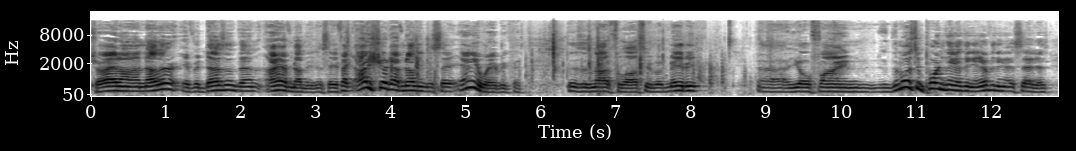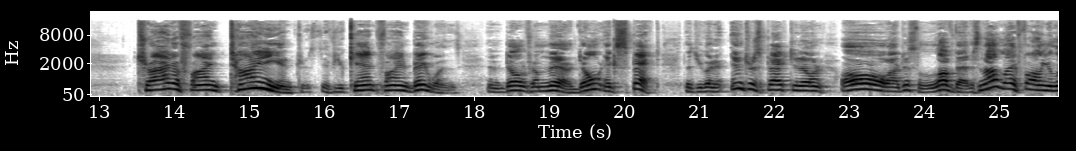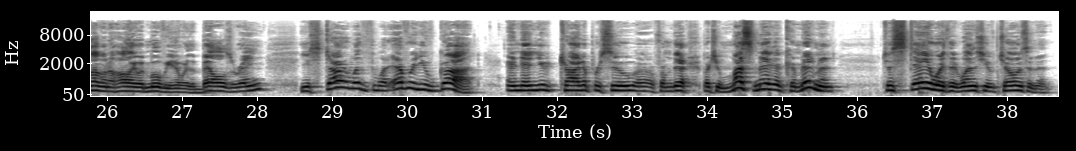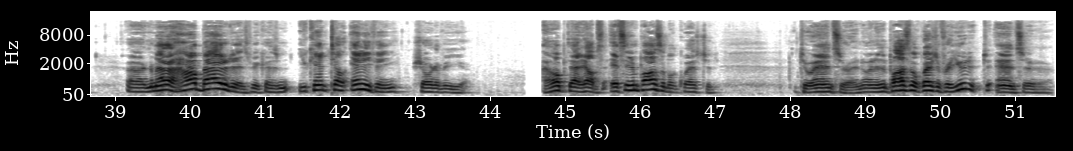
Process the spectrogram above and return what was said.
try it on another. If it doesn't, then I have nothing to say. In fact, I should have nothing to say anyway because this is not philosophy, but maybe uh, you'll find the most important thing I think in everything I said is try to find tiny interests if you can't find big ones and build from there. Don't expect that you're going to introspect, you know, oh, I just love that. It's not like falling in love in a Hollywood movie, you know, where the bells ring. You start with whatever you've got, and then you try to pursue uh, from there. But you must make a commitment to stay with it once you've chosen it, uh, no matter how bad it is, because you can't tell anything short of a year. I hope that helps. It's an impossible question to answer. I know, an impossible question for you to, to answer.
